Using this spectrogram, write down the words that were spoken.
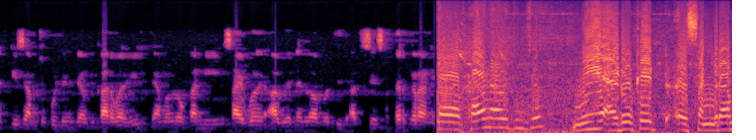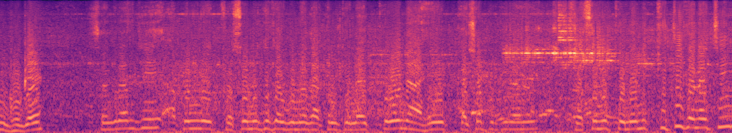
नक्कीच आमच्या स्टेशन त्यावर कारवाई होईल. त्यामुळे लोकांनी सायबर अवेअरनेस बाबतीत अतिशय सतर्क राहणे. काय नाव आहे तुमचं? मी ॲडव्होकेट संग्राम घुगे. संग्रामजी आपण फसवणुकीचा गुन्हा दाखल केला आहे. कोण आहे? कशा प्रकारे फसवणूक केलेली? किती जणांची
